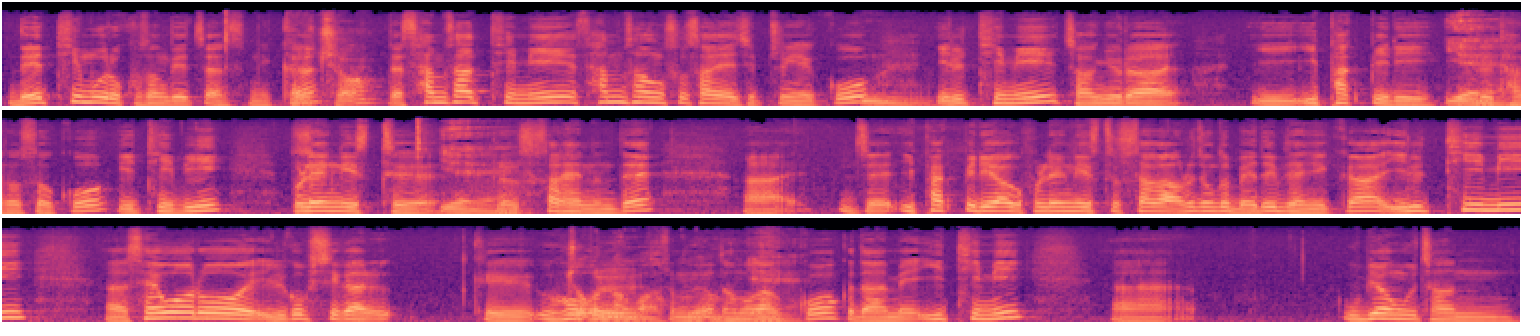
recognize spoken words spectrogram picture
네 팀으로 구성됐지 않습니까? 그렇죠. 근데 3, 4팀이 삼성 수사에 집중했고 음. 1팀이 정유라 이 입학 비리를 예. 다뤘었고 2팀이 블랙리스트를 예. 수사를 했는데 아, 이제 입학 비리하고 블랙리스트 수사가 어느 정도 매듭이 되니까 1팀이 어, 세월호 7시간 그 의혹을 좀 넘어갔고 예. 그다음에 2팀이 아, 우병우 전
